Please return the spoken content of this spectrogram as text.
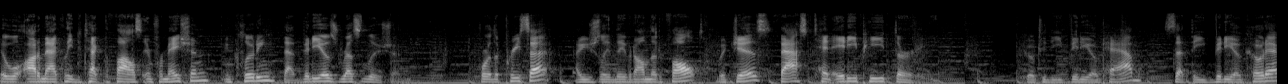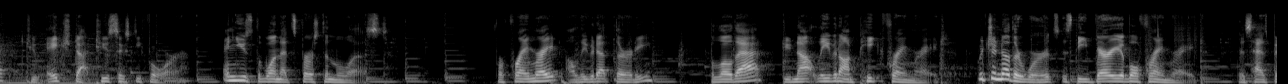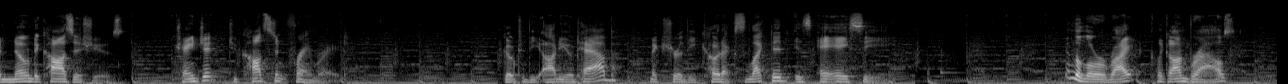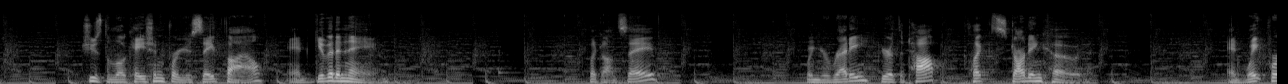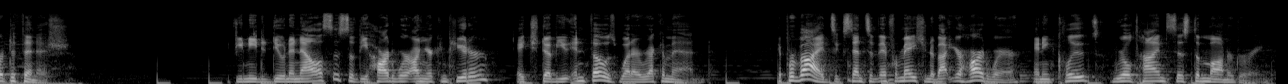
It will automatically detect the file's information, including that video's resolution. For the preset, I usually leave it on the default, which is Fast 1080p 30. Go to the Video tab, set the video codec to H.264, and use the one that's first in the list. For frame rate, I'll leave it at 30. Below that, do not leave it on peak frame rate, which in other words is the variable frame rate. This has been known to cause issues. Change it to constant frame rate. Go to the Audio tab, make sure the codec selected is AAC. In the lower right, click on Browse, Choose the location for your saved file and give it a name. Click on Save. When you're ready, here at the top, click Start Encode And wait for it to finish. If you need to do an analysis of the hardware on your computer, HWiNFO is what I recommend. It provides extensive information about your hardware and includes real-time system monitoring.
